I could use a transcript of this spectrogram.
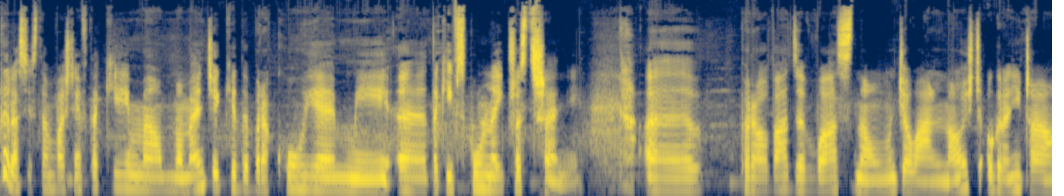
teraz jestem właśnie w takim e, momencie, kiedy brakuje mi e, takiej wspólnej przestrzeni. E, prowadzę własną działalność, ogranicza,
